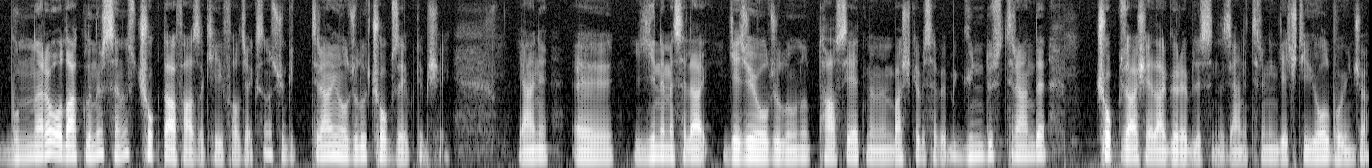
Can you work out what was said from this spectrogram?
Bunlara odaklanırsanız çok daha fazla keyif alacaksınız. Çünkü tren yolculuğu çok zevkli bir şey. Yani e, yine mesela gece yolculuğunu tavsiye etmememin başka bir sebebi gündüz trende çok güzel şeyler görebilirsiniz. Yani trenin geçtiği yol boyunca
